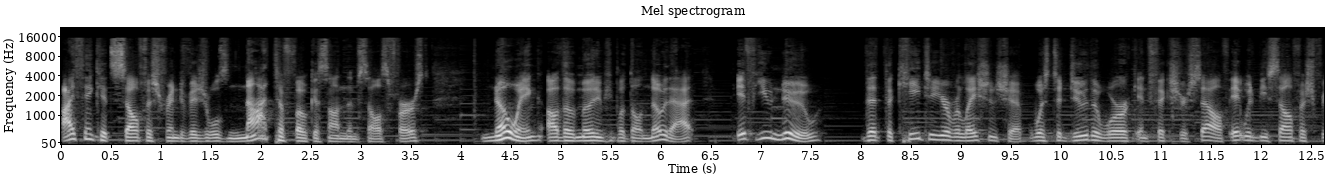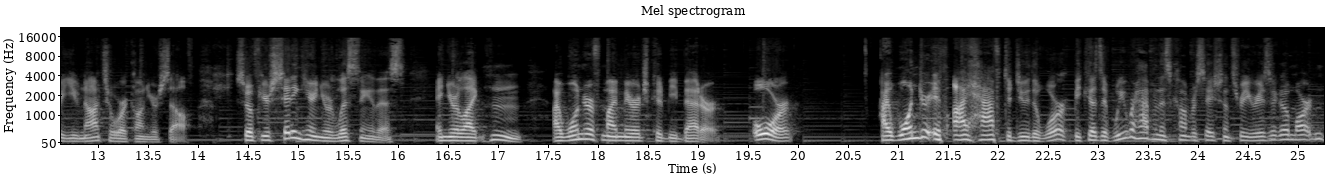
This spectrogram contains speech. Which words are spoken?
I think it's selfish for individuals not to focus on themselves first, knowing, although many people don't know that, if you knew that the key to your relationship was to do the work and fix yourself, it would be selfish for you not to work on yourself. So if you're sitting here and you're listening to this and you're like, hmm, I wonder if my marriage could be better, or I wonder if I have to do the work because if we were having this conversation three years ago, Martin,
